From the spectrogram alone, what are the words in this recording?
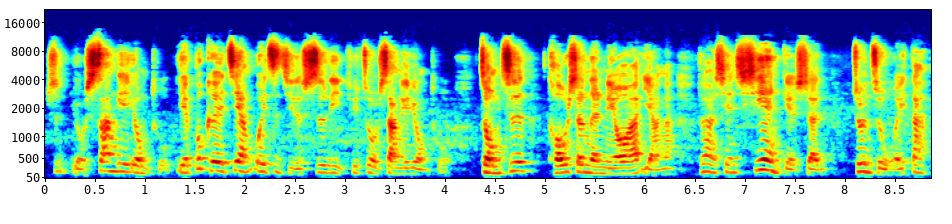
是有商业用途，也不可以这样为自己的私利去做商业用途。总之，头生的牛啊羊啊都要先献给神，尊主为大。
